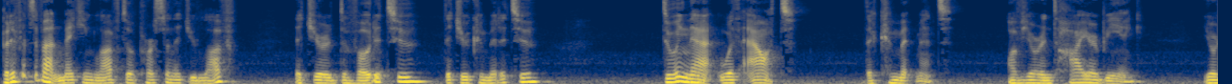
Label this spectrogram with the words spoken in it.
But if it's about making love to a person that you love, that you're devoted to, that you're committed to, doing that without the commitment of your entire being, your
